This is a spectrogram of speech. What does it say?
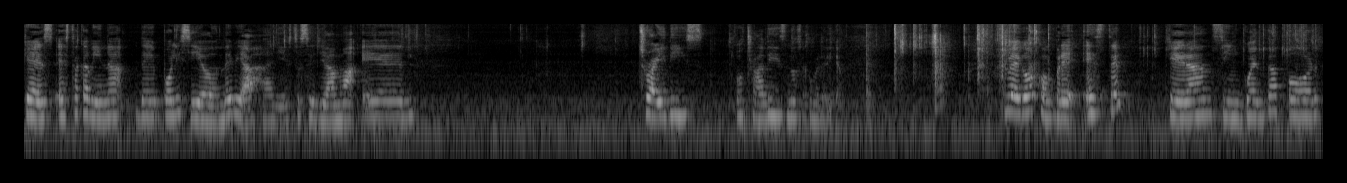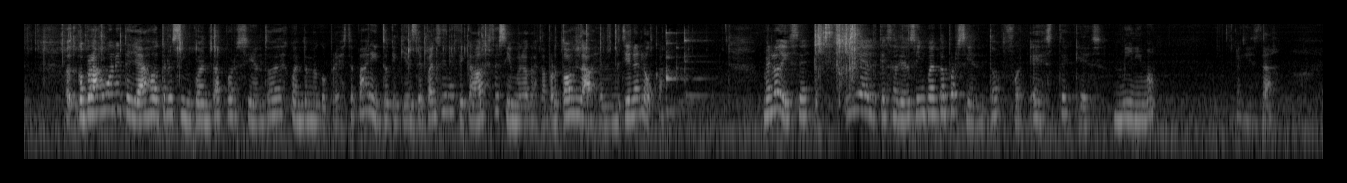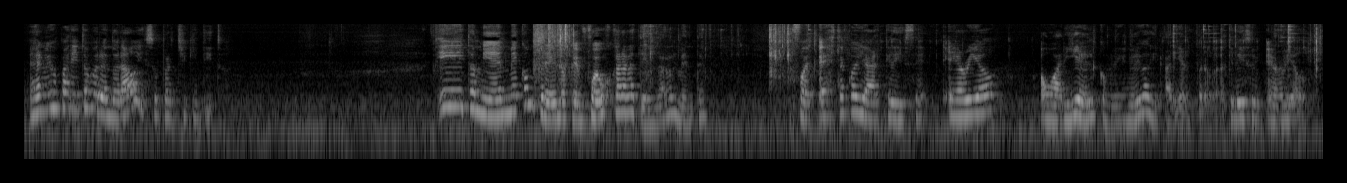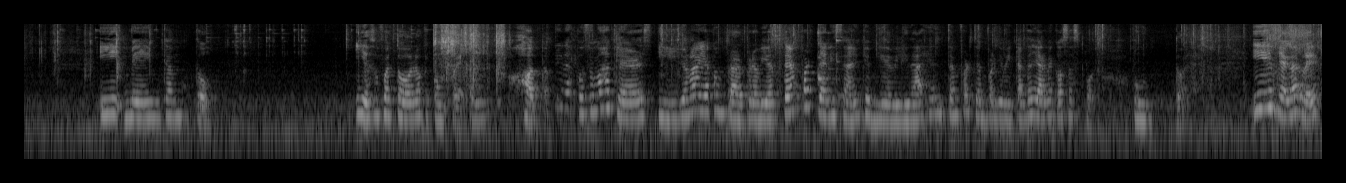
que es esta cabina de policía donde viajan y esto se llama el Tradies o Tradies, no sé cómo le digan. Luego compré este que eran 50 por... Compras uno y te llevas otro 50% de descuento. Me compré este pajarito, que quien sepa el significado de este símbolo que está por todos lados y a mí me tiene loca, me lo dice. Y el que salió en 50% fue este, que es mínimo. Aquí está. Es el mismo pajarito, pero en dorado y súper chiquitito. Y también me compré lo que fue buscar a la tienda realmente fue este collar que dice Ariel o Ariel, como yo digo Ariel, pero aquí le dicen Ariel. Y me encantó. Y eso fue todo lo que compré en Hot Top. Y después fuimos a Claire's y yo no había comprar, pero había 10 for 10 y saben que mi debilidad es el 10 for 10 porque me encanta llevarme cosas por un dólar. Y me agarré,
